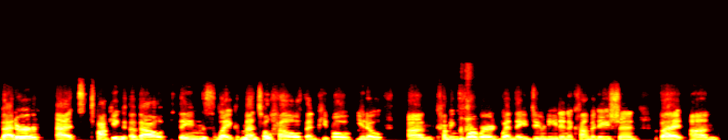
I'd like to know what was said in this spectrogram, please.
better at talking about things like mental health and people you know um, coming forward when they do need an accommodation. But um,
